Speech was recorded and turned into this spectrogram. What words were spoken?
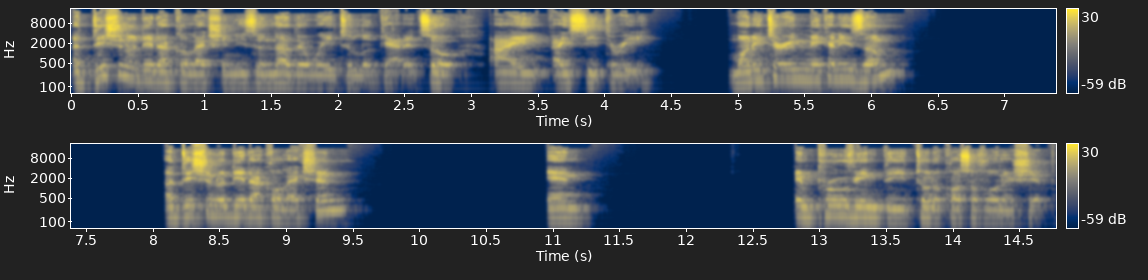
additional data collection is another way to look at it. So I, I see three monitoring mechanism, additional data collection, and improving the total cost of ownership.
